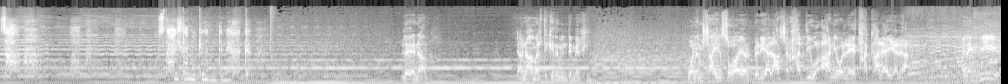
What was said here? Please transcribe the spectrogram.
صح. مستحيل تعمل كده من دماغك. لا يا نعمة. أنا عملت كده من دماغي. وأنا مش عيل صغير بريال عشان حد يوقعني ولا يضحك عليا لا. أنا كبير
